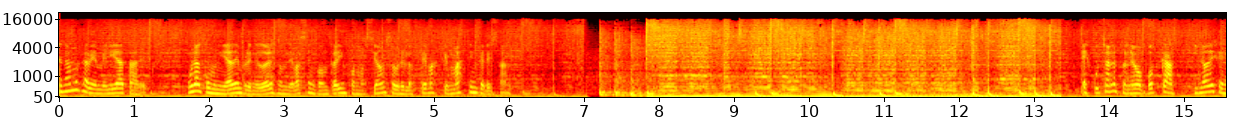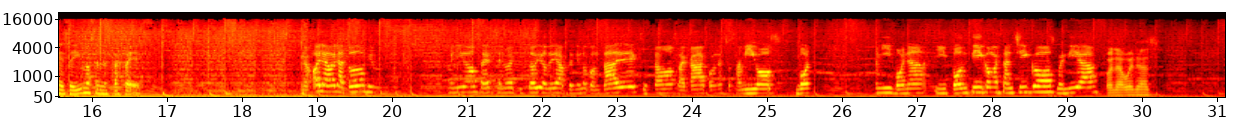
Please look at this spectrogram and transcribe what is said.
Te damos la bienvenida a TADEX, una comunidad de emprendedores donde vas a encontrar información sobre los temas que más te interesan. Escucha nuestro nuevo podcast y no dejes de seguirnos en nuestras redes. hola, hola a todos, bienvenidos a este nuevo episodio de Aprendiendo con TADEX. Estamos acá con nuestros amigos Bona y Ponti. ¿Cómo están chicos? Buen día. Hola, buenas.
